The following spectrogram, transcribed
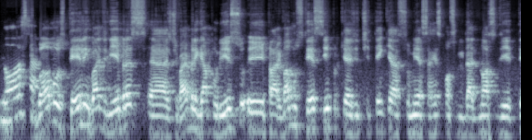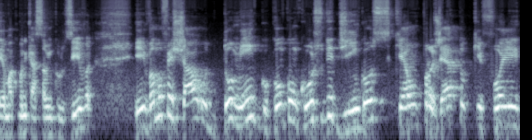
Nossa! Vamos ter linguagem de Libras, é, a gente vai brigar por isso. E pra, vamos ter sim, porque a gente tem que assumir essa responsabilidade nossa de ter uma comunicação inclusiva. E vamos fechar o domingo com o concurso de jingles, que é um projeto que foi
